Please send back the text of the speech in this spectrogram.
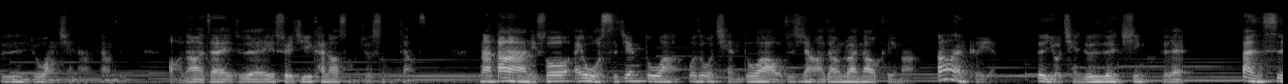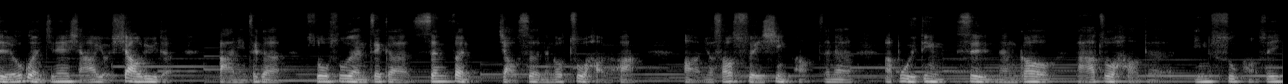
就是你就往前啊这样子哦，然后再就是哎随机看到什么就是什么这样子。那当然你说哎我时间多啊，或者我钱多啊，我就是想要这样乱闹可以吗？当然可以啊，这有钱就是任性嘛，对不对？但是如果你今天想要有效率的把你这个说书人这个身份角色能够做好的话。啊，有时候随性啊，真的啊，不一定是能够把它做好的因素哈，所以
